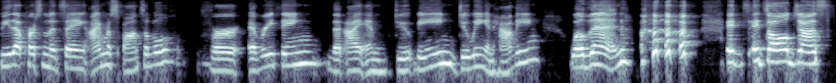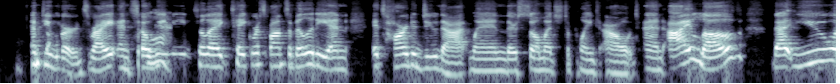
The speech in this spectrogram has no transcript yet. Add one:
be that person that's saying i'm responsible for everything that i am do being doing and having well then it's it's all just empty words, right? And so we need to like take responsibility and it's hard to do that when there's so much to point out. And I love that you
